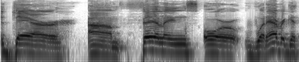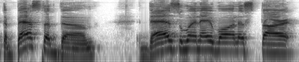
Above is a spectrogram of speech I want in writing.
their um, feelings or whatever get the best of them, that's when they want to start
